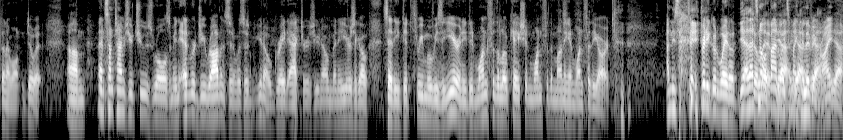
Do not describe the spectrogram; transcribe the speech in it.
then I won't do it. Um, and sometimes you choose roles. I mean, Edward G. Robinson was a you know great actor, as you know, many years ago. Said he did three movies a year, and he did one for the location, one for the money, and one for the art. And is it's a pretty good way to yeah, that's to not live. a bad yeah, way to make yeah, a living, yeah, right? Yeah.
